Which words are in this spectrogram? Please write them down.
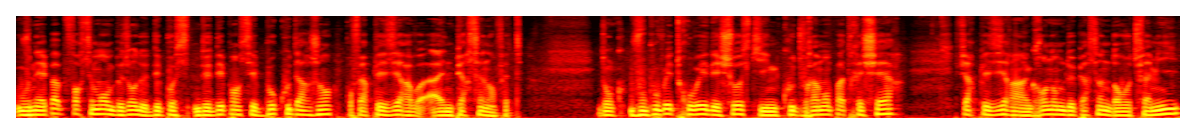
vous n'avez pas forcément besoin de, dépenser beaucoup d'argent pour faire plaisir à, une personne en fait. Donc vous pouvez trouver des choses qui ne coûtent vraiment pas très cher, faire plaisir à un grand nombre de personnes dans votre famille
